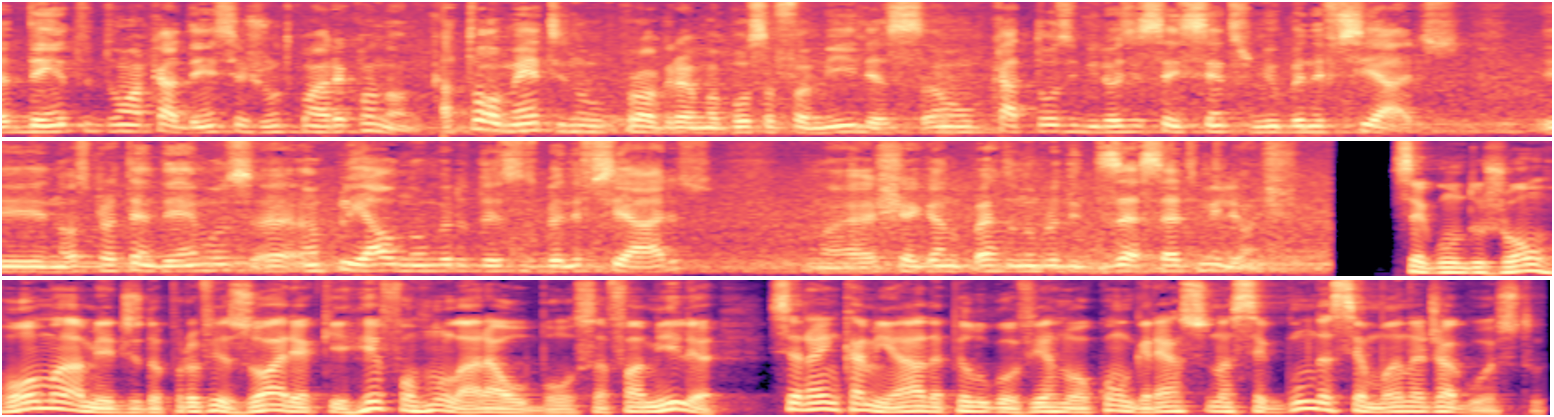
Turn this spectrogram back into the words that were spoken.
é, dentro de uma cadência junto com a área econômica. Atualmente, no programa Bolsa Família, são 14 milhões e 600 mil beneficiários. E nós pretendemos é, ampliar o número desses beneficiários, é, chegando perto do número de 17 milhões. Segundo João Roma, a medida provisória que reformulará o Bolsa Família será encaminhada pelo governo ao Congresso na segunda semana de agosto.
